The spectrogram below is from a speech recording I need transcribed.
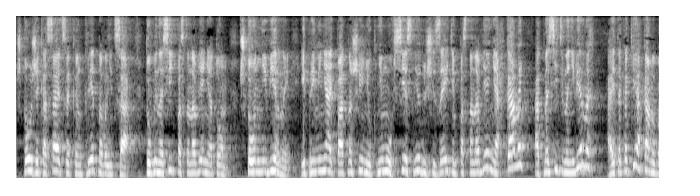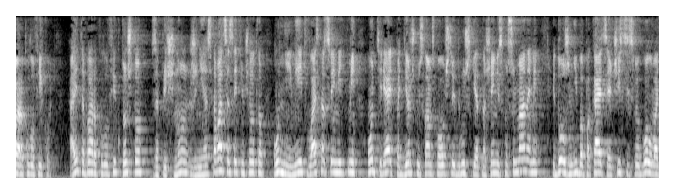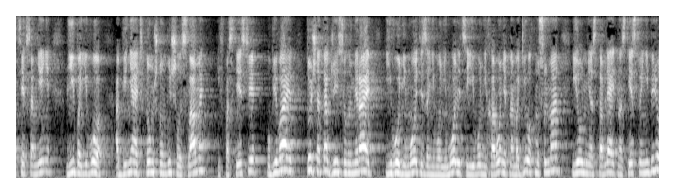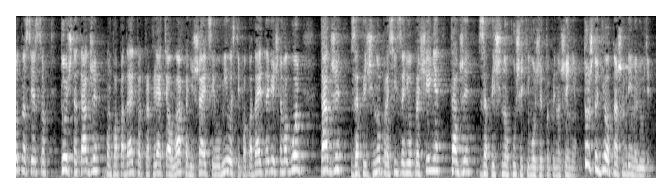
что же касается конкретного лица, то выносить постановление о том, что он неверный, и применять по отношению к нему все следующие за этим постановления ахкамы относительно неверных, а это какие ахкамы Баракулуфику? А это баракулуфик, то, что запрещено жене оставаться с этим человеком, он не имеет власть над своими детьми, он теряет поддержку исламского общества и дружеские отношения с мусульманами и должен либо покаяться и очистить свою голову от всех сомнений, либо его обвиняют в том, что он вышел из ислама и впоследствии убивают. Точно так же, если он умирает, его не моют, и за него не молятся, и его не хоронят на могилах мусульман, и он не оставляет наследство и не берет наследство, точно так же он попадает под проклятие Аллаха, лишается его милости, попадает на вечность в огонь, также запрещено просить за него прощения, также запрещено кушать его жертвоприношения. То, что делают в наше время люди.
